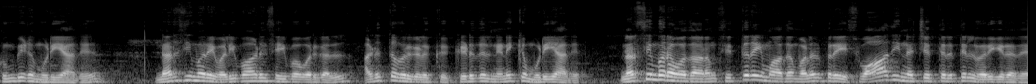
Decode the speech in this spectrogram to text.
கும்பிட முடியாது. நரசிம்மரை வழிபாடு செய்பவர்கள் அடுத்தவர்களுக்கு கெடுதல் நினைக்க முடியாது. நரசிம்மர் அவதாரம் சித்திரை மாதம் வளர்ப்பிறை சுவாதி நட்சத்திரத்தில் வருகிறது.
